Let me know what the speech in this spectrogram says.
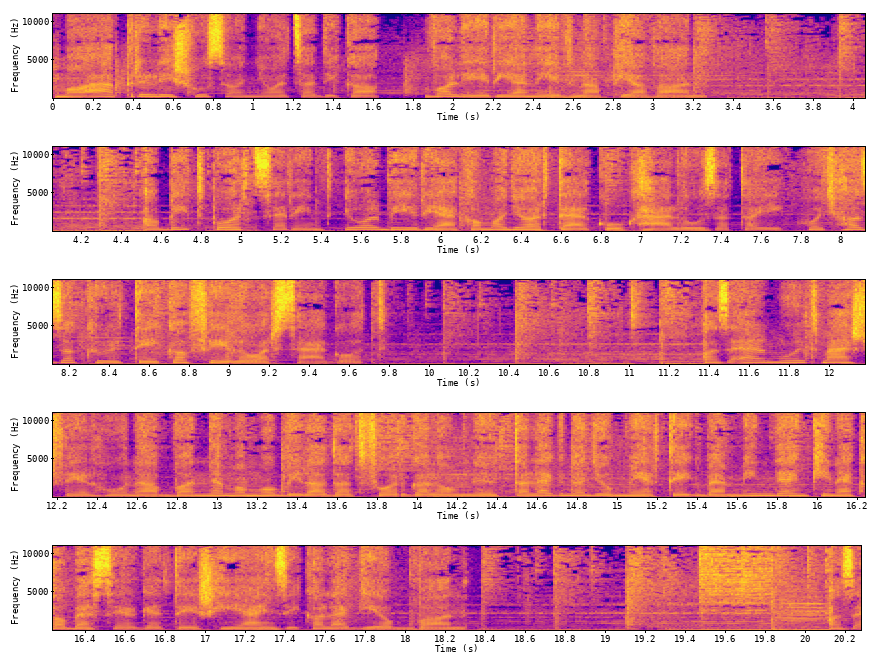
Ma április 28-a, Valéria névnapja van. A Bitport szerint jól bírják a magyar telkók hálózatai, hogy hazaküldték a félországot. Az elmúlt másfél hónapban nem a mobil adatforgalom nőtt a legnagyobb mértékben mindenkinek a beszélgetés hiányzik a legjobban. Az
